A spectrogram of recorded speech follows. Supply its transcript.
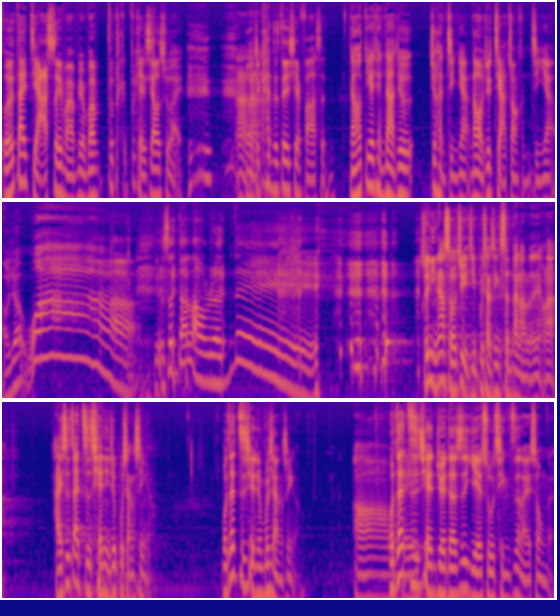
我又在假睡嘛，没有办法不不可以笑出来，啊然后就看着这些发生。然后第二天大家就就很惊讶，然后我就假装很惊讶，我就哇，有圣诞老人呢。所以你那时候就已经不相信圣诞老人了啦？还是在之前你就不相信啊？我在之前就不相信啊，哦，我在之前觉得是耶稣亲自来送的。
